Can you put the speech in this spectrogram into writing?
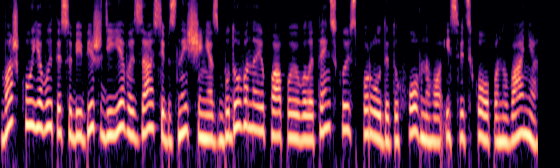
Важко уявити собі більш дієвий засіб знищення збудованої папою велетенської споруди духовного і світського панування,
